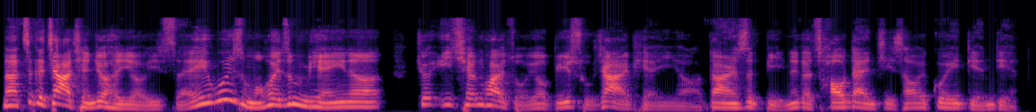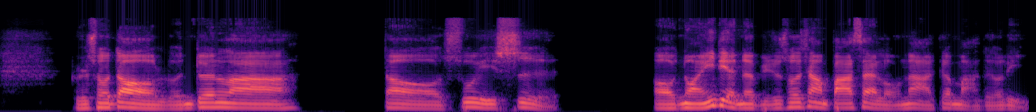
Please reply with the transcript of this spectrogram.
那这个价钱就很有意思，诶，为什么会这么便宜呢？就一千块左右，比暑假还便宜啊！当然是比那个超淡季稍微贵一点点。比如说到伦敦啦，到苏黎世，哦，暖一点的，比如说像巴塞罗那跟马德里。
